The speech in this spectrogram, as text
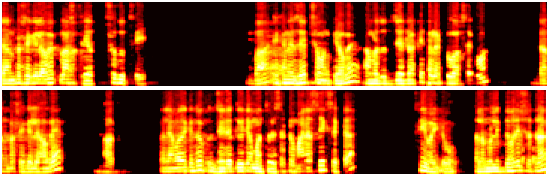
ডান পাশে গেলে হবে প্লাস থ্রি শুধু থ্রি বা এখানে জেড সমান কি হবে? আমরা যদি জেড রাখি, তাহলে টু আছে কোন ডান পাশে গেলে হবে ভাগ। তাহলে আমাদের কিন্তু জেড এর দুইটা মাত্র হয়েছে একটা মাইনাস সিক্স একটা থ্রি বাই টু তাহলে আমরা লিখতে পারি, সুতরাং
